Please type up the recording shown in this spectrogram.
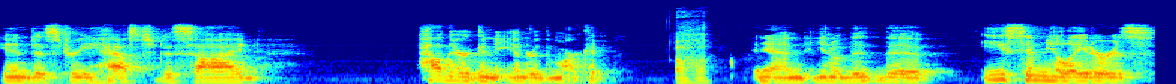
industry has to decide how they're going to enter the market. Uh-huh. And you know the the e-simulators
